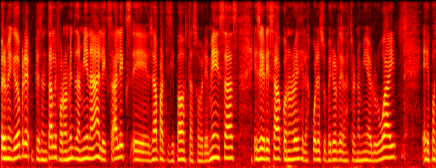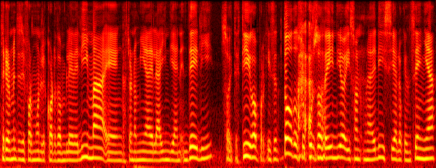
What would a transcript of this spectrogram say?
Pero me quedó pre- presentarle formalmente también a Alex. Alex eh, ya ha participado hasta sobremesas, es egresado con honores de la Escuela Superior de Gastronomía del Uruguay. Eh, posteriormente se formó en el Cordon Bleu de Lima, en Gastronomía de la India en Delhi. Soy testigo porque hice todos sus cursos de indio y son una delicia lo que enseña.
